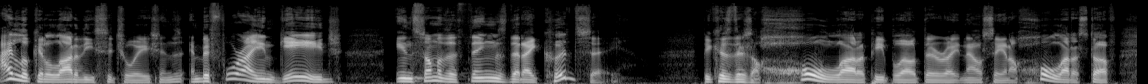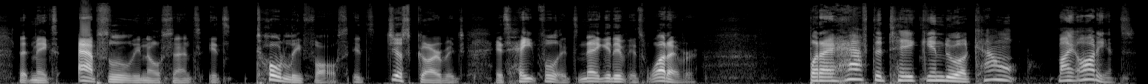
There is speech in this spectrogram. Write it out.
I look at a lot of these situations, and before I engage in some of the things that I could say, because there's a whole lot of people out there right now saying a whole lot of stuff that makes absolutely no sense. It's totally false. It's just garbage. It's hateful. It's negative. It's whatever. But I have to take into account my audience.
